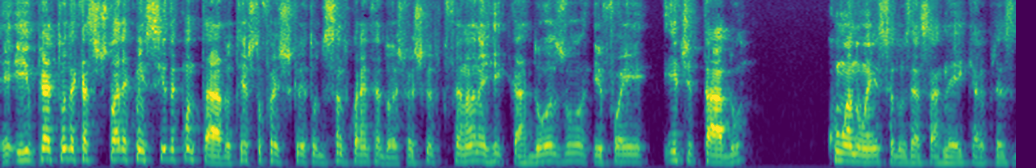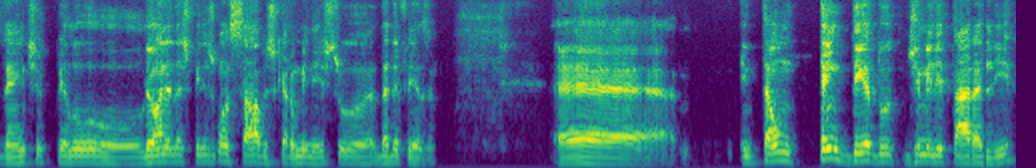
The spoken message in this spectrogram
E, e, o pior de tudo é que essa história é conhecida e contada. O texto foi escrito do 142, foi escrito por Fernando Henrique Cardoso e foi editado com a anuência do Zé Sarney, que era o presidente, pelo Leônidas Pires Gonçalves, que era o ministro da Defesa. É... Então, tem dedo de militar ali,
